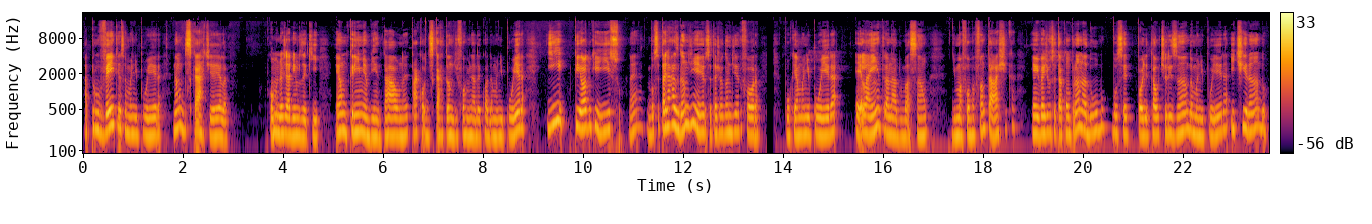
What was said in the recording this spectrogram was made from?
aproveite essa manipoeira, não descarte ela. Como nós já vimos aqui, é um crime ambiental, né? Tá descartando de forma inadequada a manipoeira e pior do que isso, né? Você está rasgando dinheiro, você está jogando dinheiro fora, porque a manipoeira ela entra na adubação de uma forma fantástica e ao invés de você estar tá comprando adubo, você pode estar tá utilizando a manipoeira e tirando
